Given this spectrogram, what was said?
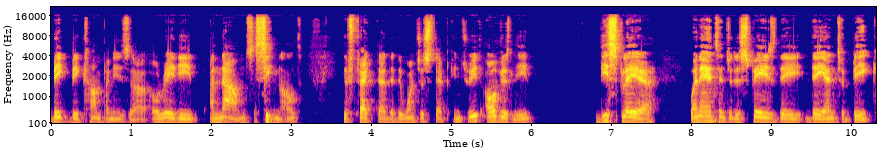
big big companies uh, already announced, signaled the fact that, that they want to step into it. Obviously, this player when they enter into the space, they they enter big.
